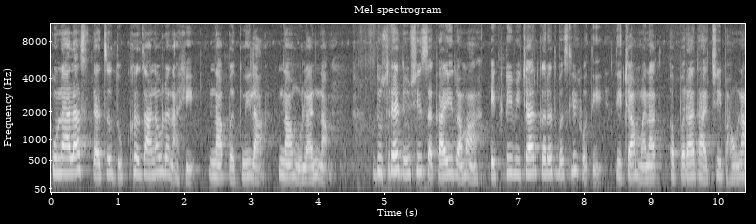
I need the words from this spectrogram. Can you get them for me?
कुणालाच त्याचं दुःख जाणवलं नाही. ना पत्नीला ना मुलांना. दुसऱ्या दिवशी सकाळी रमा एकटी विचार करत बसली होती. तिच्या मनात अपराधाची भावना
